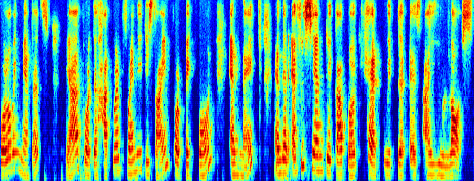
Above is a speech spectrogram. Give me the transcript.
following methods, yeah, for the hardware friendly design for backbone and neck, and then efficient decoupled head with the SIoU loss.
